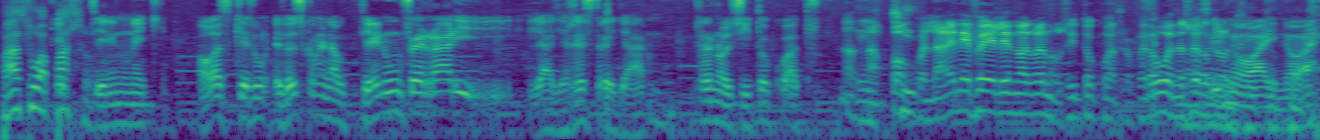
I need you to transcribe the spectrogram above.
paso a paso. Tienen un equipo. Oh, es que es un, eso es como en la, tienen un Ferrari y, y, ayer se estrellaron. Renaultcito 4. No, el tampoco. En la NFL no hay Renaultcito 4. Pero bueno, eso no, es otro. No hay, no hay.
